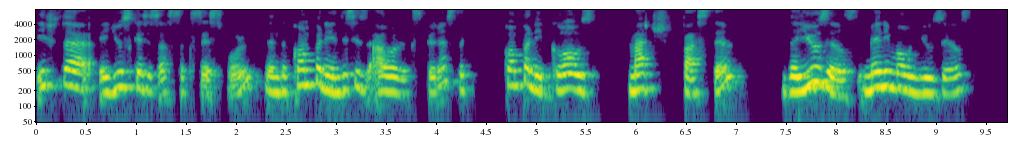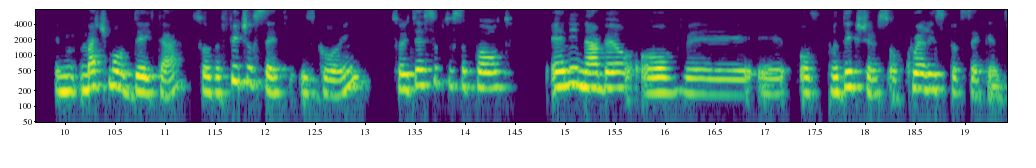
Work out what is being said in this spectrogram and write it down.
if the use cases are successful, then the company, and this is our experience, the company grows much faster. The users, many more users, much more data. So the feature set is growing. So it has to support any number of, uh, uh, of predictions or queries per second,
